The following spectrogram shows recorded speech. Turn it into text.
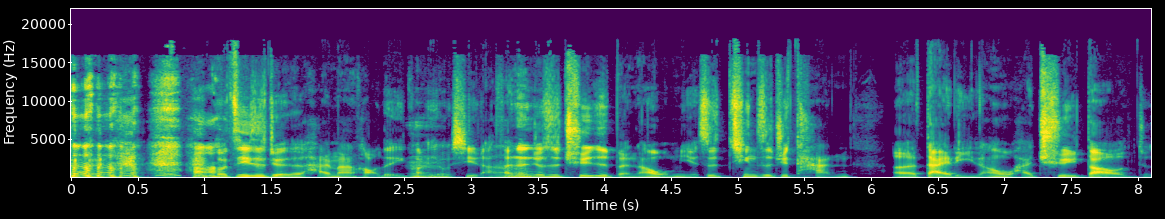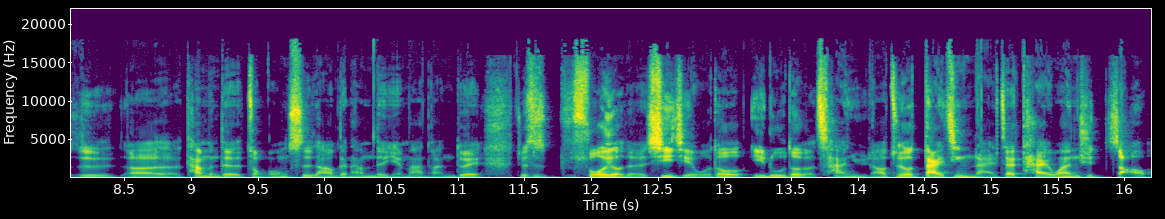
我自己是觉得还蛮好的一款游戏啦。嗯、反正就是去日本，然后我们也是亲自去谈。呃代理，然后我还去到就是呃他们的总公司，然后跟他们的研发团队，就是所有的细节我都一路都有参与，然后最后带进来，在台湾去找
